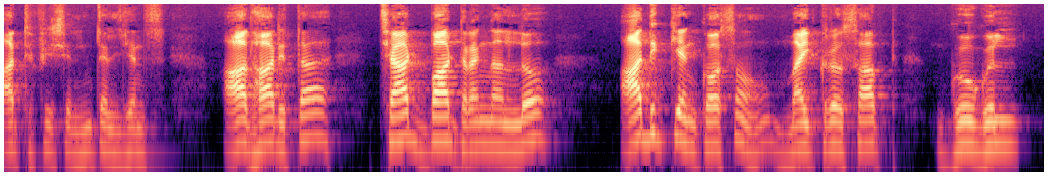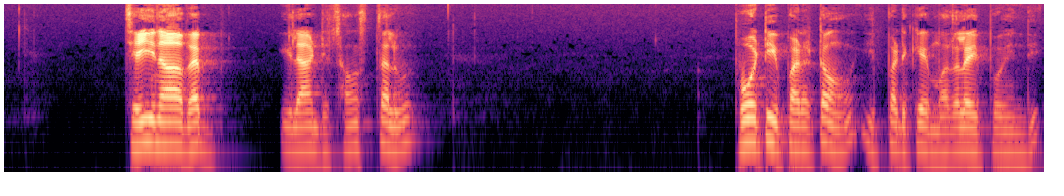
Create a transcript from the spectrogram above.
ఆర్టిఫిషియల్ ఇంటెలిజెన్స్ ఆధారిత చాట్బాట్ రంగంలో ఆధిక్యం కోసం మైక్రోసాఫ్ట్ గూగుల్ చైనా వెబ్ ఇలాంటి సంస్థలు పోటీ పడటం ఇప్పటికే మొదలైపోయింది.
